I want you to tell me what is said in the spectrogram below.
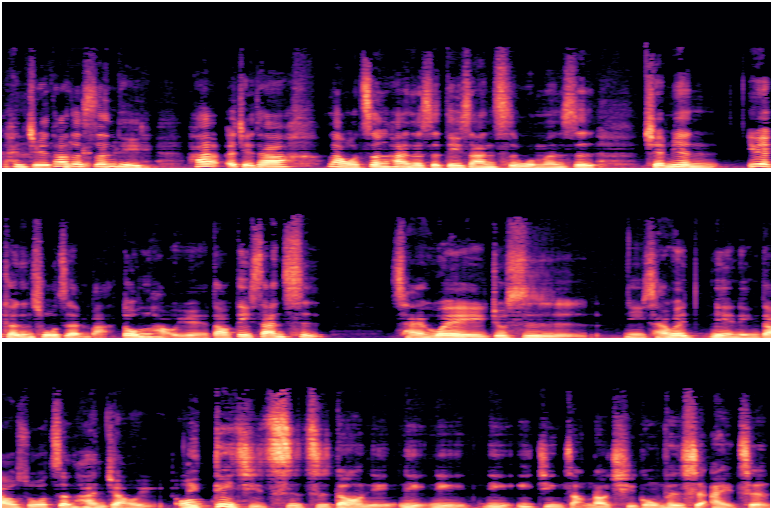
感觉他的身体，他而且他让我震撼的是第三次，我们是前面因为可能出诊吧，都很好约，到第三次才会就是。你才会面临到说震撼教育。你第几次知道你你你你已经长到七公分是癌症？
